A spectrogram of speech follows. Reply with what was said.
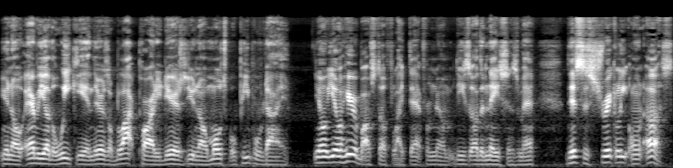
you know, every other weekend. There's a block party. There's you know multiple people dying. You know, you don't hear about stuff like that from them. These other nations, man. This is strictly on us.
